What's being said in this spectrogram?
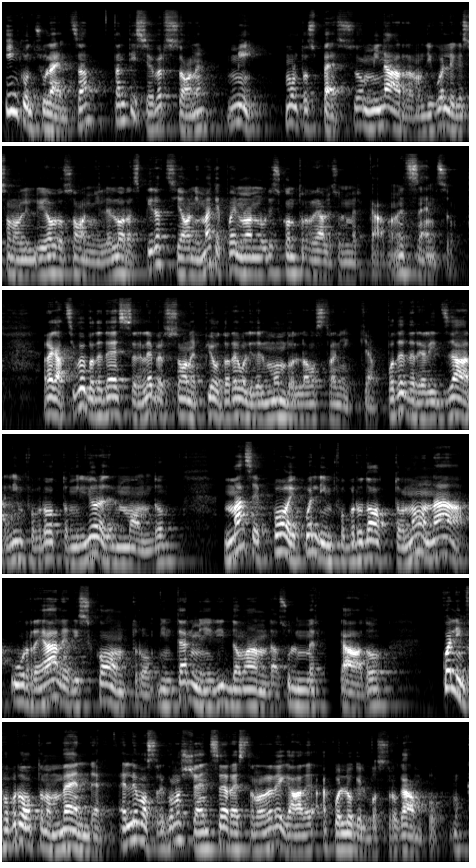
In consulenza tantissime persone mi molto spesso mi narrano di quelli che sono i loro sogni, le loro aspirazioni, ma che poi non hanno riscontro reale sul mercato. Nel senso, ragazzi, voi potete essere le persone più autorevoli del mondo della vostra nicchia, potete realizzare l'infoprodotto migliore del mondo, ma se poi quell'infoprodotto non ha un reale riscontro in termini di domanda sul mercato, quell'infoprodotto non vende e le vostre conoscenze restano relegate a quello che è il vostro campo, ok?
